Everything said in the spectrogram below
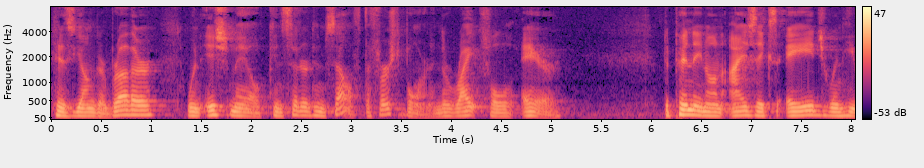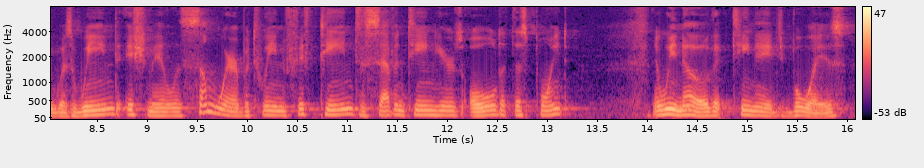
his younger brother when Ishmael considered himself the firstborn and the rightful heir. Depending on Isaac's age when he was weaned, Ishmael is somewhere between 15 to 17 years old at this point. And we know that teenage boys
